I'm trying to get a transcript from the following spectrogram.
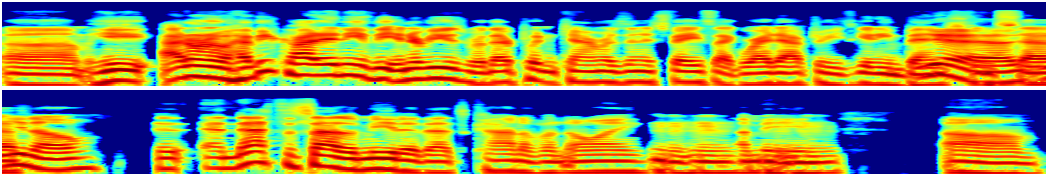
Um, he I don't know. Have you caught any of the interviews where they're putting cameras in his face, like right after he's getting benched? And stuff? Yeah, you know, and that's the side of me that that's kind of annoying. Mm-hmm, I mean, mm-hmm. um,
